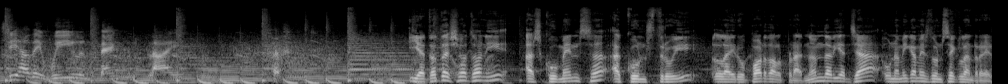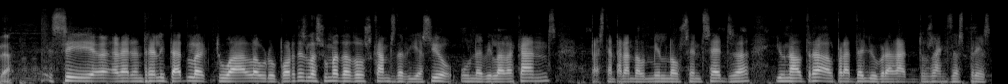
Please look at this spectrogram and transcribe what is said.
See how they wheel and bank and fly? Perfect. I a tot això, Toni, es comença a construir l'aeroport del Prat. No hem de viatjar una mica més d'un segle enrere. Sí, a veure, en realitat l'actual aeroport és la suma de dos camps d'aviació, una Viladecans, estem parlant del 1916, i un altre al Prat de Llobregat, dos anys després.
